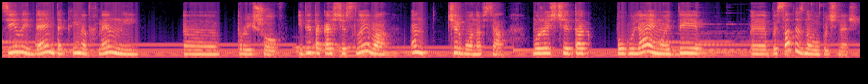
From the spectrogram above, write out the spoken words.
цілий день такий натхненний е, пройшов. І ти така щаслива, он червона вся. Може, ще так погуляємо, і ти е, писати знову почнеш?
